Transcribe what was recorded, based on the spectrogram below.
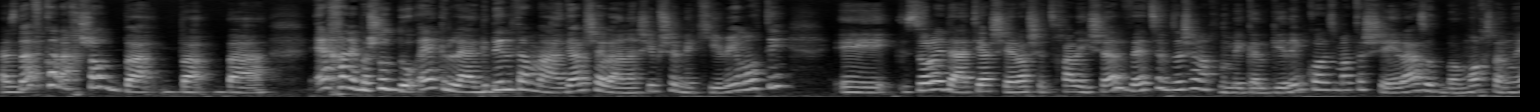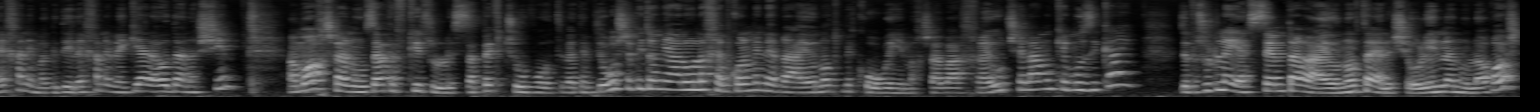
אז דווקא לחשוב ב... ב, ב איך אני פשוט דואג להגדיל את המעגל של האנשים שמכירים אותי, זו לדעתי השאלה שצריכה להישאל, ועצם זה שאנחנו מגלגלים כל הזמן את השאלה הזאת במוח שלנו, איך אני מגדיל, איך אני מגיע לעוד אנשים, המוח שלנו זה התפקיד שלו, לספק תשובות, ואתם תראו שפתאום יעלו לכם כל מיני רעיונות מקוריים. עכשיו האחריות שלנו כמוזיקאים זה פשוט ליישם את הרעיונות האלה שעולים לנו לראש,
